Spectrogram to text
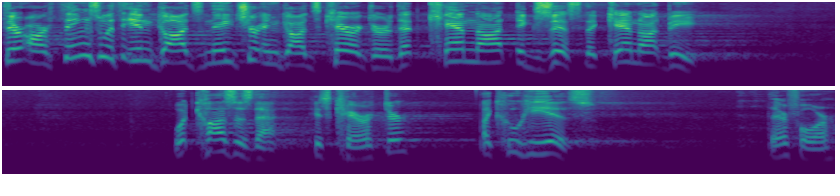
There are things within God's nature and God's character that cannot exist, that cannot be. What causes that? His character, like who he is. Therefore,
